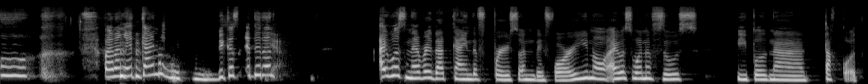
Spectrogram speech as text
oh, parang it kind of hit me because I didn't, yeah. I was never that kind of person before. You know, I was one of those people na takot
